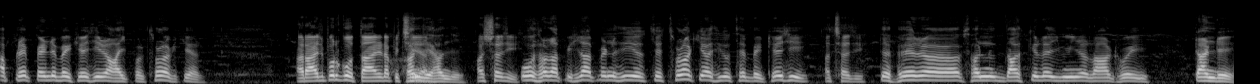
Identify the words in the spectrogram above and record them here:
ਆਪਣੇ ਪਿੰਡ ਬੈਠੇ ਸੀ ਰਾਜਪੁਰ ਥੋੜਾ ਚਿਰ। ਰਾਜਪੁਰ ਗੋਤਾ ਜਿਹੜਾ ਪਿੱਛੇ ਹਾਂਜੀ ਆ? ਹਾਂਜੀ ਅੱਛਾ ਜੀ। ਉਹ ਸਾਡਾ ਪਿਛਲਾ ਪਿੰਡ ਸੀ ਉੱਥੇ ਥੋੜਾ ਚਿਰ ਅਸੀਂ ਉੱਥੇ ਬੈਠੇ ਸੀ। ਅੱਛਾ ਜੀ। ਤੇ ਫਿਰ ਅ, ਸਾਨੂੰ 10 ਕਿੱਲੇ ਜ਼ਮੀਨ ਅਲਾਟ ਹੋਈ ਟਾਂਡੇ।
